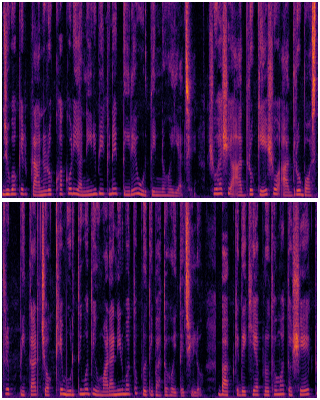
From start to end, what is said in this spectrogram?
যুবকের প্রাণরক্ষা করিয়া নির্বিঘ্নে তীরে উত্তীর্ণ হইয়াছে। সুহাসী আর্দ্র কেশ ও আর্দ্র বস্ত্রে পিতার চক্ষে মূর্তিমতী উমারানীর মতো প্রতিভাত হইতেছিল। বাপকে দেখিয়া প্রথমত সে একটু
